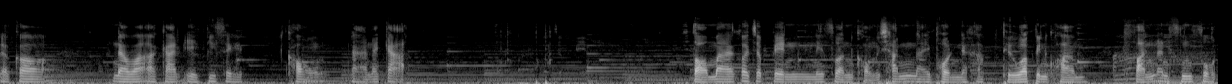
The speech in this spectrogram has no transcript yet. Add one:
แล้วก็นาวาอากาศเอกพิเศษของทหารอากาศ ต่อมาก็จะเป็นในส่วนของชั้นนายพลนะครับ ถือว่าเป็นความฝันอันสูงสุด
